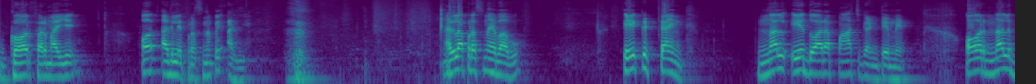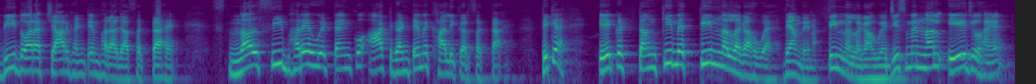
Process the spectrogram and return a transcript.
गौर फरमाइए और अगले प्रश्न पे आइए। अगला प्रश्न है बाबू, एक टैंक नल ए द्वारा पाँच घंटे में और नल बी द्वारा चार घंटे में भरा जा सकता है। नल सी भरे हुए टैंक को आठ घंटे में खाली कर सकता है। ठीक है? एक टंकी में तीन नल लगा हुआ है, ध्यान देना, तीन नल लगा हुआ है, जिसमें नल ए जो है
